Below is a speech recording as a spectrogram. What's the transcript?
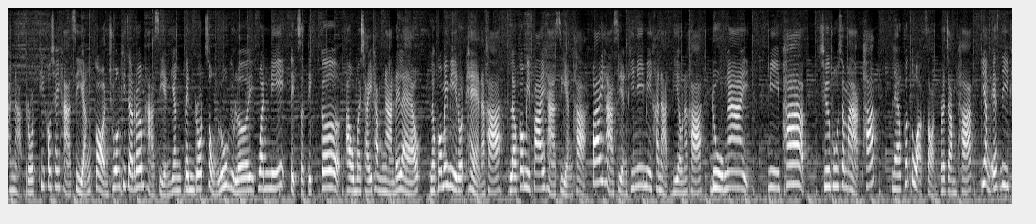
ขนาดรถที่เขาใช้หาเสียง ก่อนช่วงที่จะเริ่มหาเสียงยังเป็นรถส่งลูกอยู่เลย วันนี้ติดสติกเกอร์เอามาใช้ทำงานได้แล้ว แล้วก็ไม่มีรถแห่นะคะ แล้วก็มีป้ายหาเสียงค่ะ ป้ายหาเสียงที่นี่มีขนาดเดียวนะคะ ดูง่าย มีภาพ ชื่อผู้สมัครพัก แล้วก็ตัวอักษรประจำพัก อย่าง SDP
